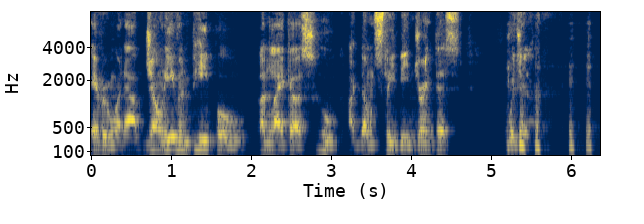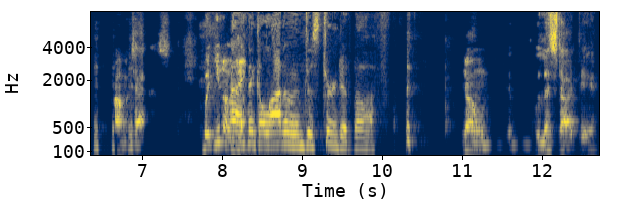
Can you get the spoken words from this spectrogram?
everyone out. Joan, even people unlike us who are, don't sleep, eat, and drink this, which is traumatized. But you know, I Joan, think a lot of them just turned it off. Joan, let's start there.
